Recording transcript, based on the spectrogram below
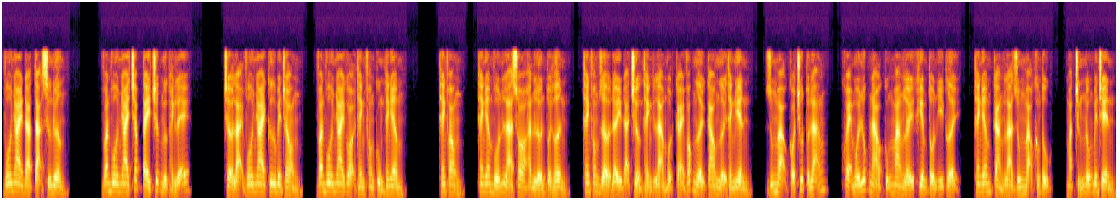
vô nhai đa tạ sư nương. Văn vô nhai chắp tay trước ngực hành lễ. Trở lại vô nhai cư bên trong, văn vô nhai gọi thanh phong cùng thanh âm. Thanh phong, thanh âm vốn là so hắn lớn tuổi hơn, thanh phong giờ đây đã trưởng thành là một cái vóc người cao người thanh niên, dung mạo có chút tuấn lãng, khỏe môi lúc nào cũng mang lấy khiêm tốn ý cười, thanh âm càng là dung mạo không tục, mặt trứng ngông bên trên,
